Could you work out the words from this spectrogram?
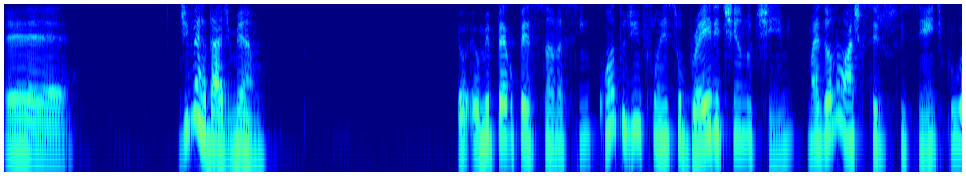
É... De verdade mesmo, eu, eu me pego pensando assim, quanto de influência o Brady tinha no time, mas eu não acho que seja o suficiente pro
